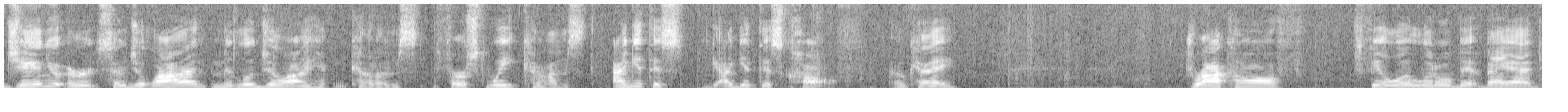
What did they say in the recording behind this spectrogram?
January or so July, middle of July comes, first week comes. I get this I get this cough. Okay. Dry cough, feel a little bit bad,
